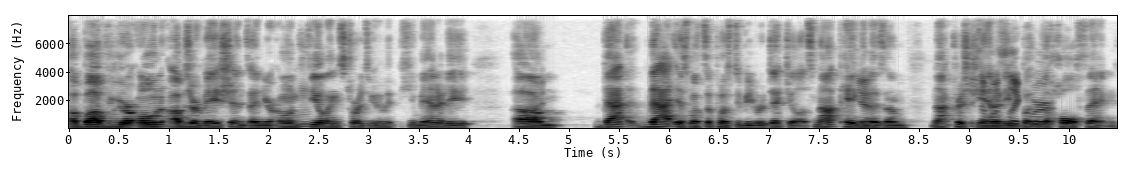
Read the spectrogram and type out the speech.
above your own observations and your own Mhm. feelings towards humanity. Um, That that is what's supposed to be ridiculous, not paganism, not Christianity, like but the whole thing.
